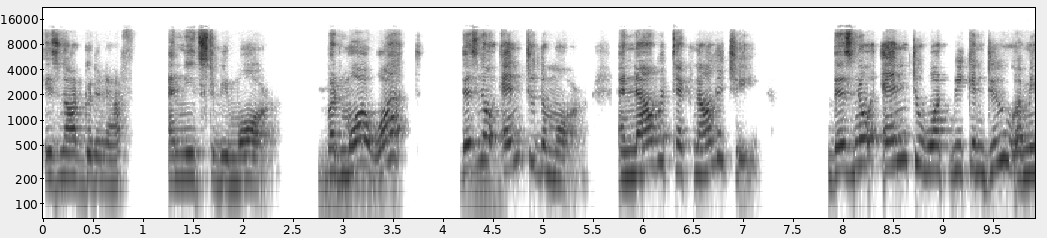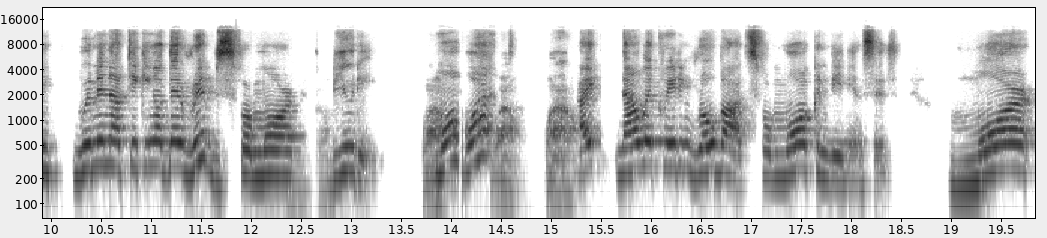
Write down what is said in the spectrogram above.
is not good enough and needs to be more but more Mm. what there's no Mm. end to the more and now with technology there's no end to what we can do i mean women are taking out their ribs for Oh more God. beauty Wow. more what Wow. Wow. right now we're creating robots for more conveniences more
